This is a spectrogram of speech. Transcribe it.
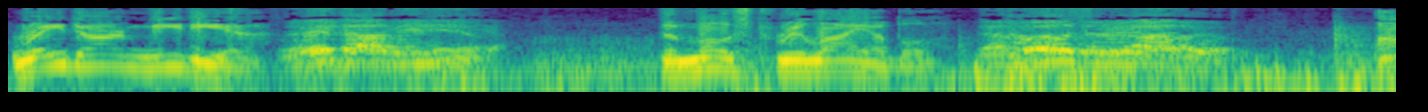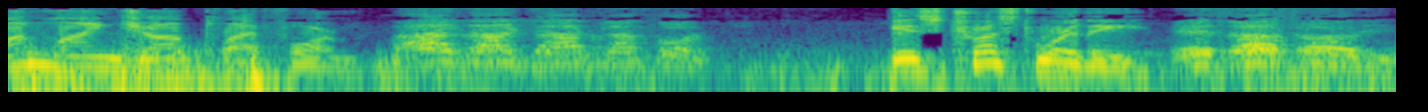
Radar Media, Radar Media, the most reliable. The most reliable. Online job platform, online job platform, is trustworthy. is trustworthy.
